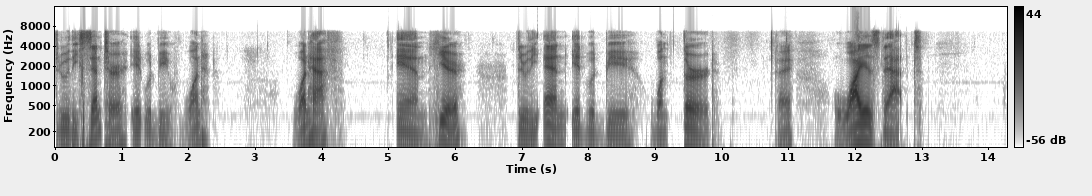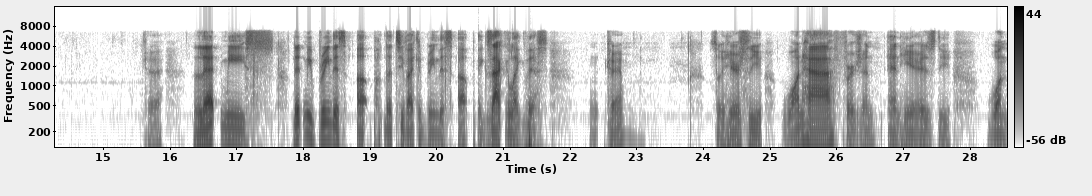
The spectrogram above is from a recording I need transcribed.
through the center it would be one one half and here through the end it would be one third okay? Why is that? Okay? Let me let me bring this up. Let's see if I could bring this up exactly like this. Okay? So here's the one half version and here is the one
